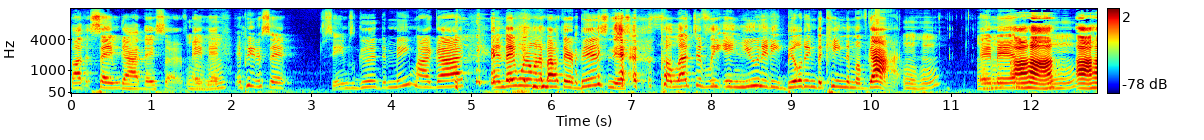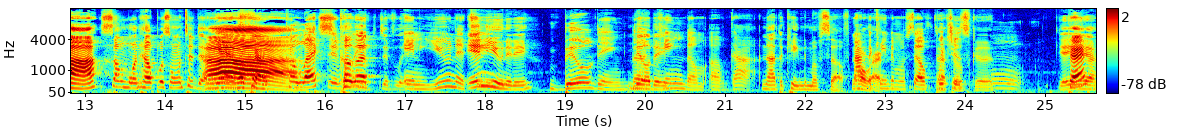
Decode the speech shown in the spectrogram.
by the same God they serve. Amen. And Peter said, Seems good to me, my God. and they went on about their business collectively in unity, building the kingdom of God. Mm-hmm. Amen. Uh huh. Uh huh. Someone help us on today. Ah. Collectively, Collectively. in unity, in unity, building the Building. kingdom of God, not the kingdom of self. not All the right. kingdom of self, That which feels is good. mm, Yeah, Okay. yeah,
